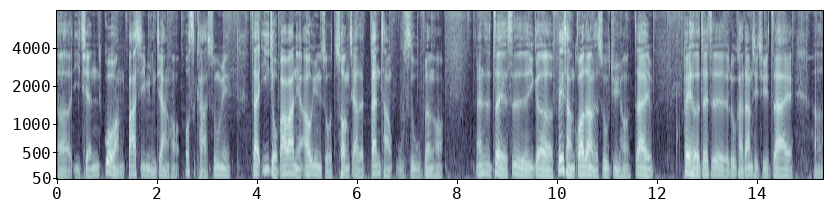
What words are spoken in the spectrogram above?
呃以前过往巴西名将哈奥斯卡苏米在一九八八年奥运所创下的单场五十五分哈，但是这也是一个非常夸张的数据哈，在配合这次卢卡当奇奇在呃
